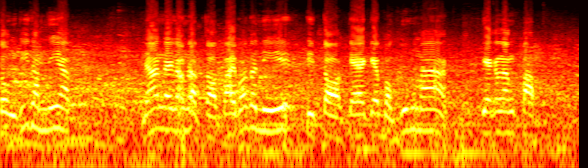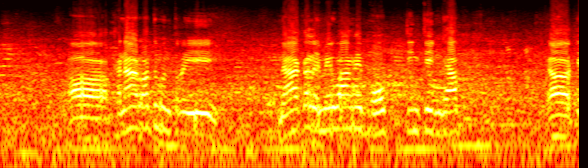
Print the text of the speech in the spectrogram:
ส่งที่ทำเนียบนะในลำดับต่อไป เพราะตอนนี้ติดต่อแกแกบอกยุ่งมาก แกกำลังปรับคณะรัฐมนตรีนะก็เลยไม่ว่างให้พบจริง ๆครับแก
